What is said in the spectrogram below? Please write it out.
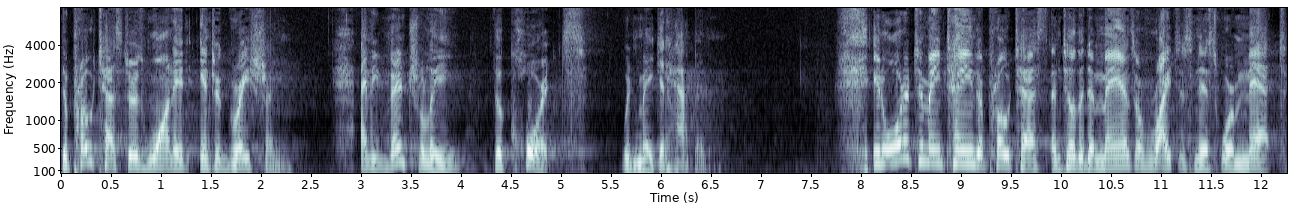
The protesters wanted integration, and eventually the courts would make it happen. In order to maintain the protests until the demands of righteousness were met,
